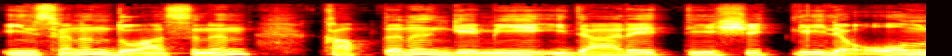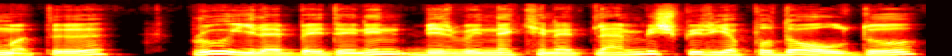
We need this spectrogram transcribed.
insanın doğasının kaptanın gemiyi idare ettiği şekliyle olmadığı, ruh ile bedenin birbirine kenetlenmiş bir yapıda olduğu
